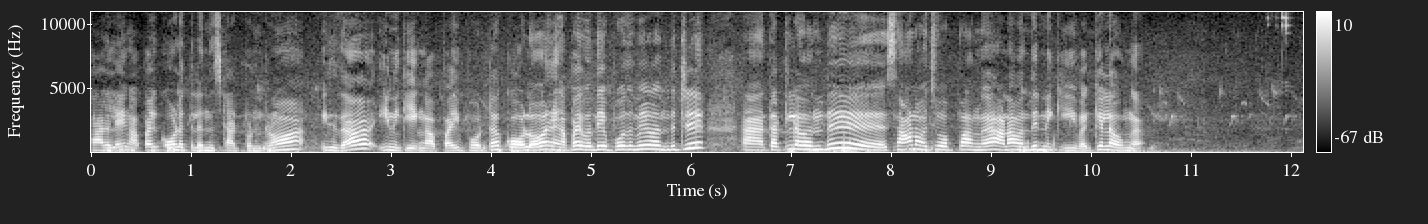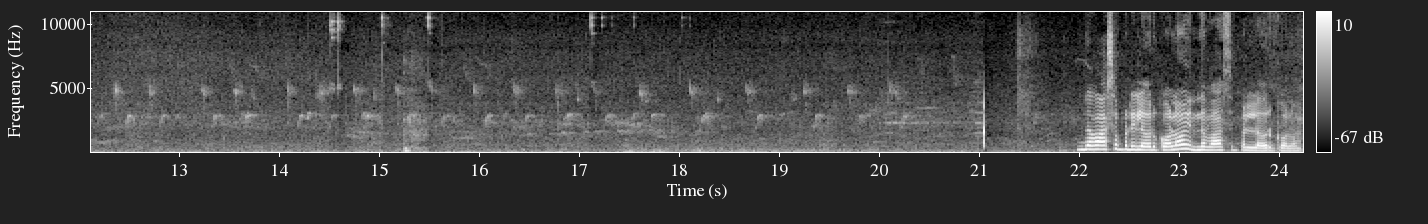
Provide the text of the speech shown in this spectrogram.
காலையில் எங்கள் அப்பாய் கோலத்துலேருந்து ஸ்டார்ட் பண்ணுறோம் இதுதான் இன்னைக்கு எங்கள் அப்பாய் போட்ட கோலம். எங்கள் அப்பாய் வந்து எப்போதுமே வந்துட்டு தட்டில் வந்து சாணம் வச்சு வைப்பாங்க. ஆனால் வந்து இன்னைக்கு வைக்கல அவங்க. இந்த வாசப்படியில் ஒரு கோலம் இந்த வாசப்படியில் ஒரு கோலம்.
